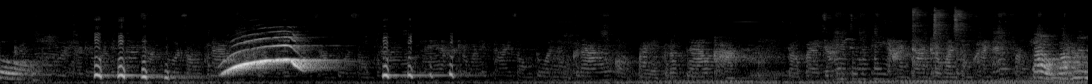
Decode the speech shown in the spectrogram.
ตัวเต่ากับหนึ่ง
